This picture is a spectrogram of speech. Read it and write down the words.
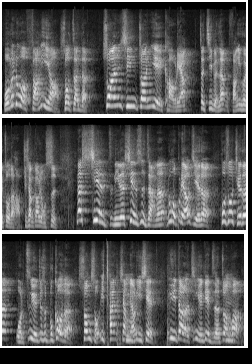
我们如果防疫哈，说真的，专心专业考量，这基本上防疫会做得好，就像高雄市。那县你的县市长呢？如果不了解的，或者说觉得我的资源就是不够的，双手一摊，像苗栗县遇到了金元电子的状况，嗯、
